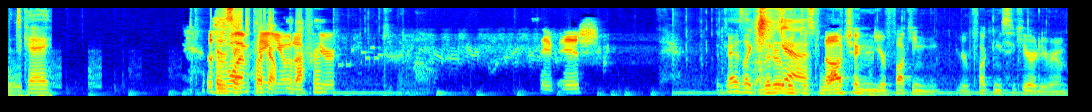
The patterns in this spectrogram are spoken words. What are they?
It's okay. This is, why I'm hanging out up here. Safe-ish. The guy's like literally yeah. just watching your fucking your fucking security room.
